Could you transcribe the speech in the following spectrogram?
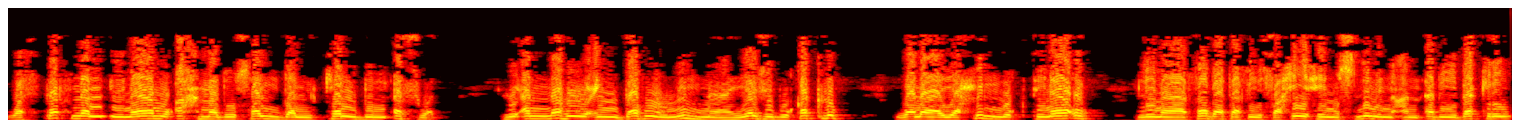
واستثنى الإمام أحمد صيد الكلب الأسود لأنه عنده مما يجب قتله ولا يحل اقتناؤه. لما ثبت في صحيح مسلم عن أبي بكر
